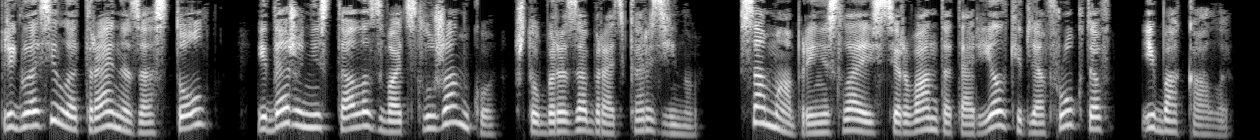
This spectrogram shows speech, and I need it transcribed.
пригласила Трайна за стол и даже не стала звать служанку, чтобы разобрать корзину. Сама принесла из серванта тарелки для фруктов и бокалы.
